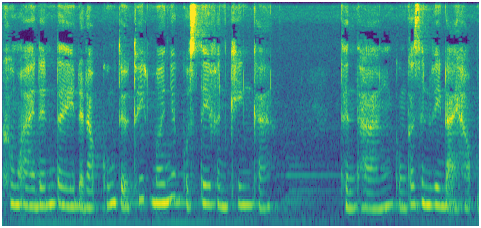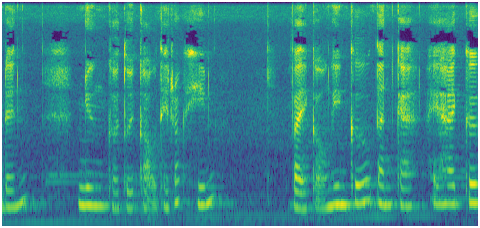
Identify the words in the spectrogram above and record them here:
Không ai đến đây để đọc cuốn tiểu thuyết mới nhất của Stephen King cả. Thỉnh thoảng cũng có sinh viên đại học đến, Nhưng cỡ tuổi cậu thì rất hiếm. Vậy cậu nghiên cứu Tanka hay Haiku?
